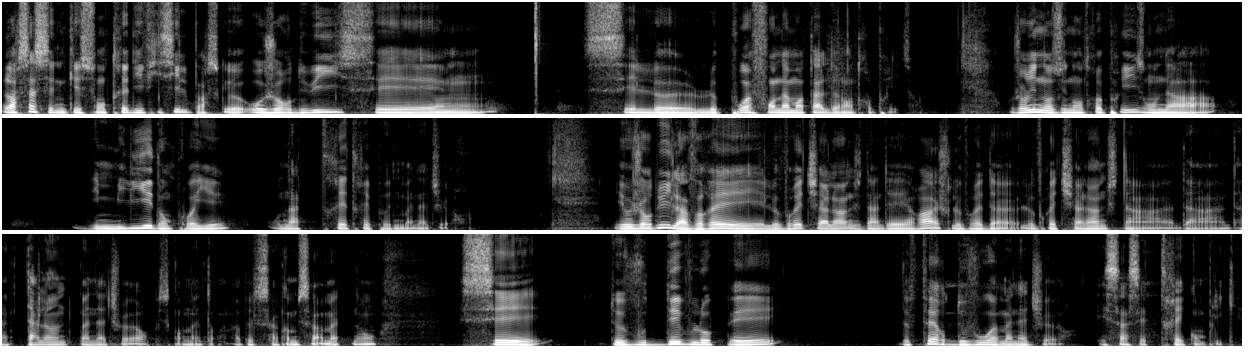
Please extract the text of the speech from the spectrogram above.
Alors ça, c'est une question très difficile parce qu'aujourd'hui, c'est le, le point fondamental de l'entreprise. Aujourd'hui, dans une entreprise, on a des milliers d'employés, on a très très peu de managers. Et aujourd'hui, le vrai challenge d'un DRH, le vrai, le vrai challenge d'un talent manager, puisqu'on appelle ça comme ça maintenant, c'est de vous développer, de faire de vous un manager. Et ça, c'est très compliqué.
